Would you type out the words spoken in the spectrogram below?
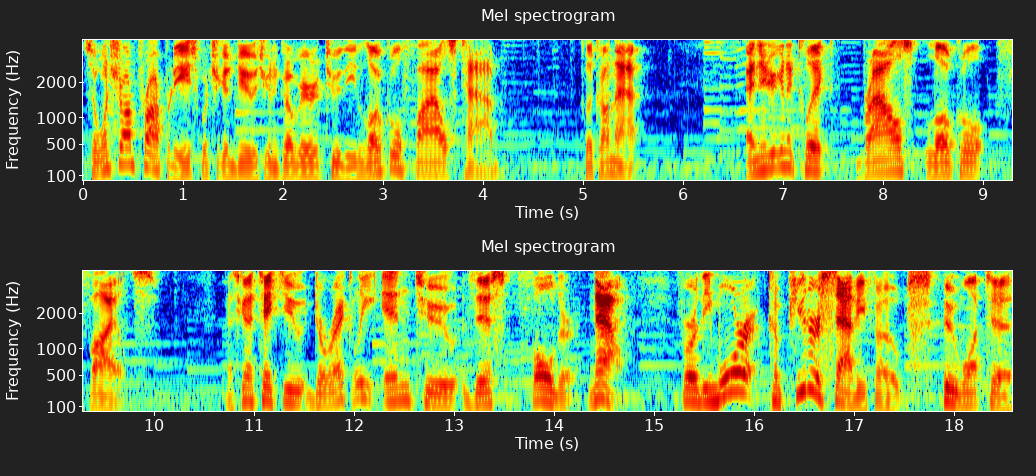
So once you're on properties, what you're going to do is you're going to go over here to the local files tab. Click on that. And then you're going to click browse local files. It's going to take you directly into this folder. Now, for the more computer savvy folks who want to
